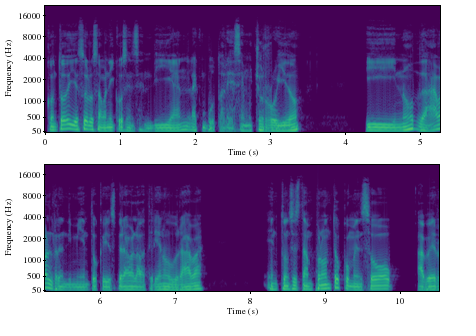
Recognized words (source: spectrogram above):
Con todo y eso los abanicos se encendían, la computadora hacía mucho ruido y no daba el rendimiento que yo esperaba, la batería no duraba. Entonces tan pronto comenzó a haber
